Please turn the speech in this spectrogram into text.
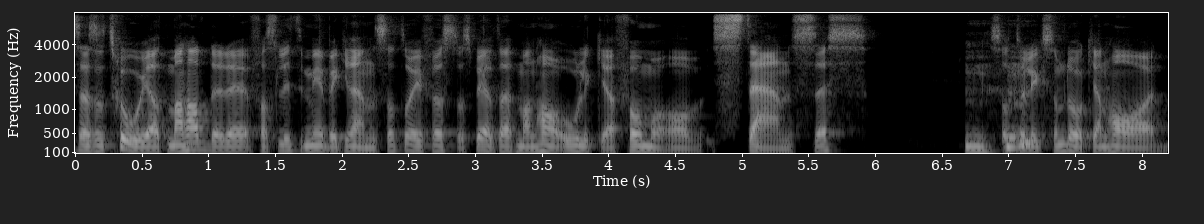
sen så tror jag att man hade det, fast lite mer begränsat då i första spelet, att man har olika former av stances. Mm. Så att du mhm. liksom då kan ha,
